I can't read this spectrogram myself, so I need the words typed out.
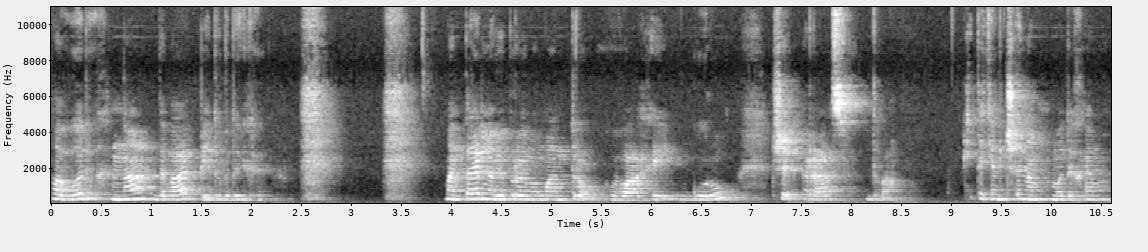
видих на 2 підвдихи. Ментально вібруємо мантру вахи гуру чи раз, два. І таким чином ми дихаємо.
